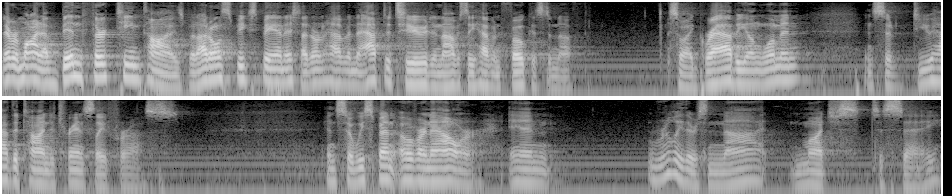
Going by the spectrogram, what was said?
Never mind, I've been 13 times, but I don't speak Spanish. I don't have an aptitude and obviously haven't focused enough. So I grab a young woman and said, Do you have the time to translate for us? And so we spent over an hour, and really there's not much to say.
